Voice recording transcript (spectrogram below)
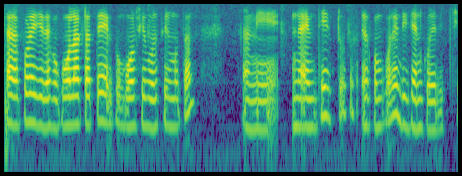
তারপরে যে দেখো গোলাটাতে এরকম বরফি বরফির মতন আমি নাইফ দিয়ে একটু এরকম করে ডিজাইন করে দিচ্ছি।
